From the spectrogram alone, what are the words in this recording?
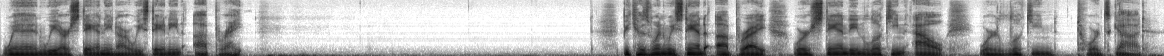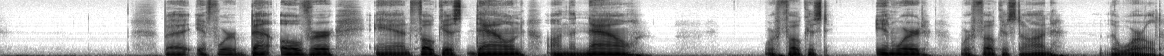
when we are standing, are we standing upright? Because when we stand upright, we're standing looking out, we're looking towards God. But if we're bent over and focused down on the now, we're focused inward, we're focused on the world.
